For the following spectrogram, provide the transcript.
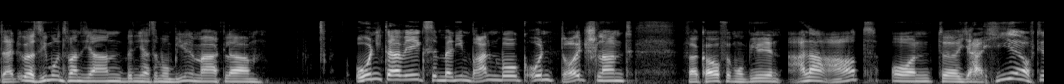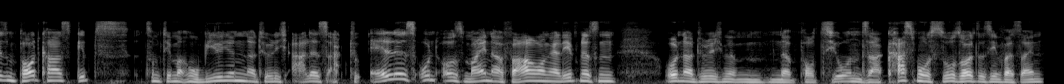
Seit über 27 Jahren bin ich als Immobilienmakler unterwegs in Berlin, Brandenburg und Deutschland. Verkaufe Immobilien aller Art. Und äh, ja, hier auf diesem Podcast gibt es zum Thema Immobilien natürlich alles Aktuelles und aus meinen Erfahrungen, Erlebnissen und natürlich mit einer Portion Sarkasmus. So sollte es jedenfalls sein.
